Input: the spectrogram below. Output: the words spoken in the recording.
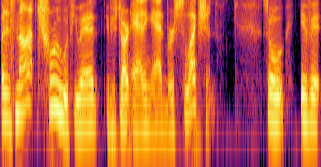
But it's not true if you add if you start adding adverse selection. So if at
